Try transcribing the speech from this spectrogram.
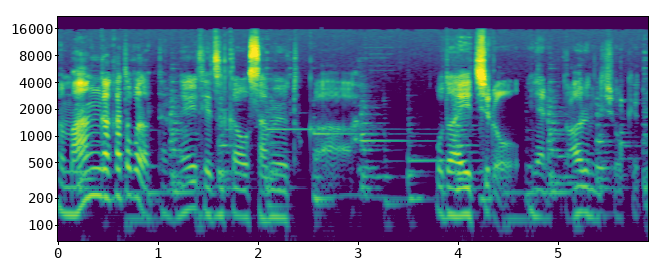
まあ、漫画家とかだったらね手塚治虫とか小田栄一郎みたいなことあるんでしょうけど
